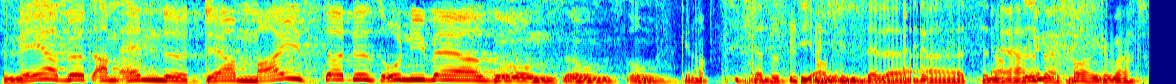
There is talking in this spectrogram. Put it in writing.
Wer wird am Ende der Meister des Universums? Ums, ums. Genau. Das ist die offizielle äh, ja, hast du Synopsis. hervorragend gemacht.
